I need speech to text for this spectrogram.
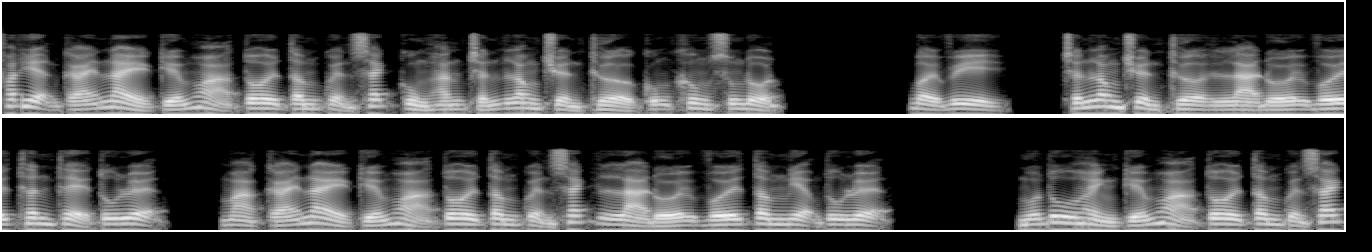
phát hiện cái này kiếm hỏa tôi tâm quyển sách cùng hắn Trấn Long truyền thừa cũng không xung đột. Bởi vì, Trấn Long truyền thừa là đối với thân thể tu luyện, mà cái này kiếm hỏa tôi tâm quyển sách là đối với tâm niệm tu luyện. Muốn tu hành kiếm hỏa tôi tâm quyển sách,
